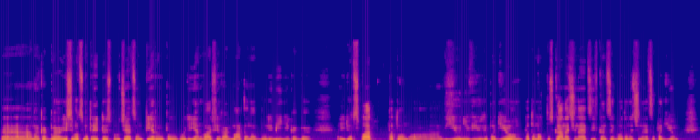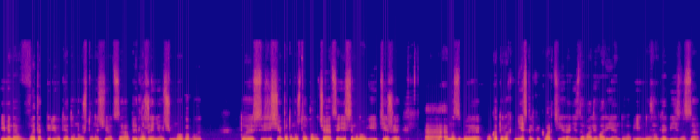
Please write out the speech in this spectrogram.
э, она как бы, если вот смотреть, то есть получается он первые полугодие, январь, февраль, март, она более-менее как бы идет спад, потом э, в июне, в июле подъем, потом отпуска начинается, и в конце года начинается подъем. Именно в этот период, я думаю, что начнется предложений очень много будет, То есть в связи с чем? Потому что получается, если многие те же МСБ, у которых несколько квартир, они сдавали в аренду, им нужно для бизнеса,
